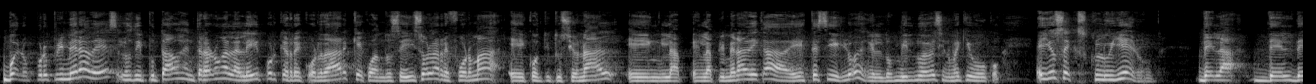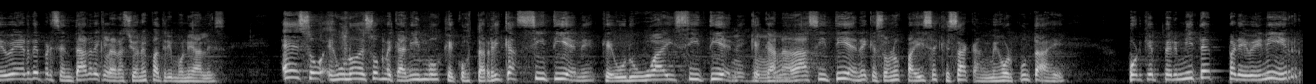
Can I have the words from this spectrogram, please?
Bueno, por primera vez los diputados entraron a la ley porque recordar que cuando se hizo la reforma eh, constitucional en la, en la primera década de este siglo, en el 2009 si no me equivoco, ellos se excluyeron de la, del deber de presentar declaraciones patrimoniales. Eso es uno de esos mecanismos que Costa Rica sí tiene, que Uruguay sí tiene, que Canadá sí tiene, que son los países que sacan mejor puntaje, porque permite prevenir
